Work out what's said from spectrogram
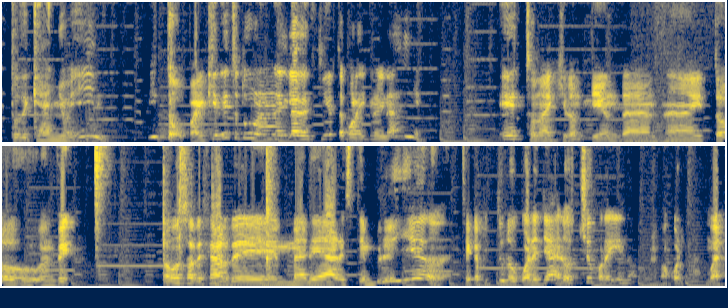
¿Esto de qué año es? ¿Esto? ¿Para qué esto tú en una isla desierta por ahí que no hay nadie? Esto no es que lo entiendan. Ay, todo. En fin. Vamos a dejar de marear este embrollo. Este capítulo, ¿cuál es ya? ¿El 8 por ahí? No, no me acuerdo. Bueno.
